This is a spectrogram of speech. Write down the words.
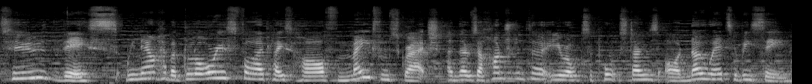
to this. We now have a glorious fireplace hearth made from scratch and those 130 year old support stones are nowhere to be seen.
